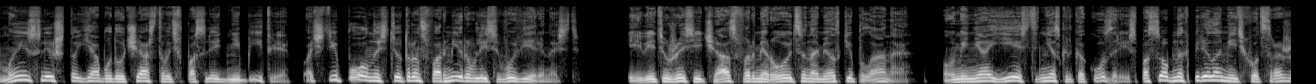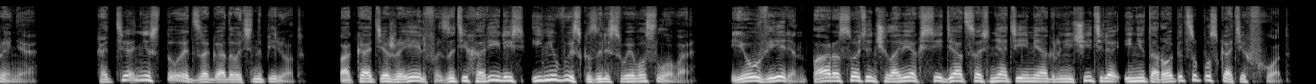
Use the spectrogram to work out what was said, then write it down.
Мысли, что я буду участвовать в последней битве, почти полностью трансформировались в уверенность. И ведь уже сейчас формируются наметки плана. У меня есть несколько козырей, способных переломить ход сражения. Хотя не стоит загадывать наперед. Пока те же эльфы затихарились и не высказали своего слова. И уверен, пара сотен человек сидят со снятиями ограничителя и не торопятся пускать их в ход.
